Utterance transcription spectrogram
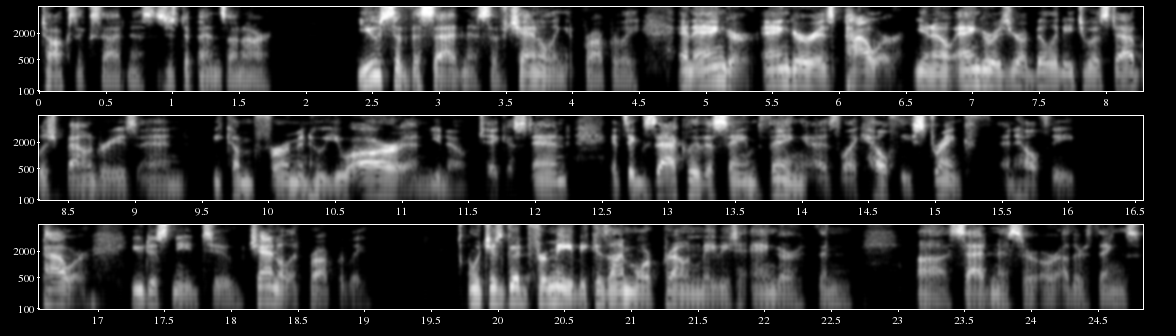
toxic sadness. It just depends on our use of the sadness of channeling it properly and anger anger is power you know anger is your ability to establish boundaries and become firm in who you are and you know take a stand it's exactly the same thing as like healthy strength and healthy power you just need to channel it properly which is good for me because I'm more prone maybe to anger than uh, sadness or, or, other things.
